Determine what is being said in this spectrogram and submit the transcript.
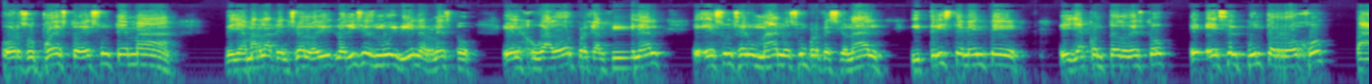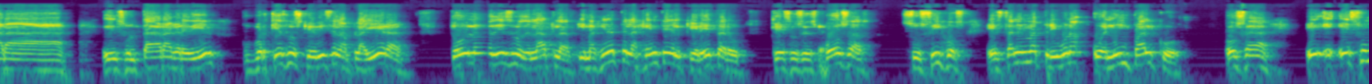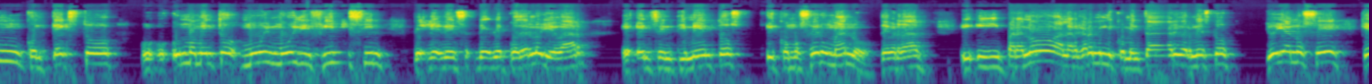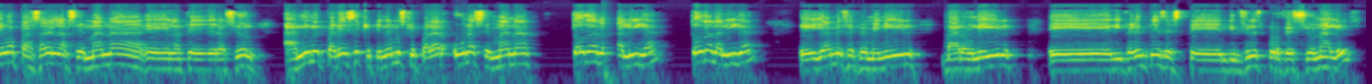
Por supuesto, es un tema de llamar la atención. Lo, lo, dices muy bien, Ernesto. El jugador, porque al final es un ser humano, es un profesional y tristemente ya con todo esto, e, es el punto rojo para insultar, agredir, porque es los que dicen la playera. Todo lo dice lo del Atlas. Imagínate la gente del Querétaro, que sus esposas, sus hijos, están en una tribuna o en un palco. O sea, e, e, es un contexto, un momento muy, muy difícil de, poderlo llevar en sentimientos y como ser humano, de verdad. Y, para no alargarme mi comentario, Ernesto, yo ya no sé qué va a pasar en la semana eh, en la federación. A mí me parece que tenemos que parar una semana toda la liga, toda la liga, eh, llámese femenil, varonil, eh, diferentes este, divisiones profesionales,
